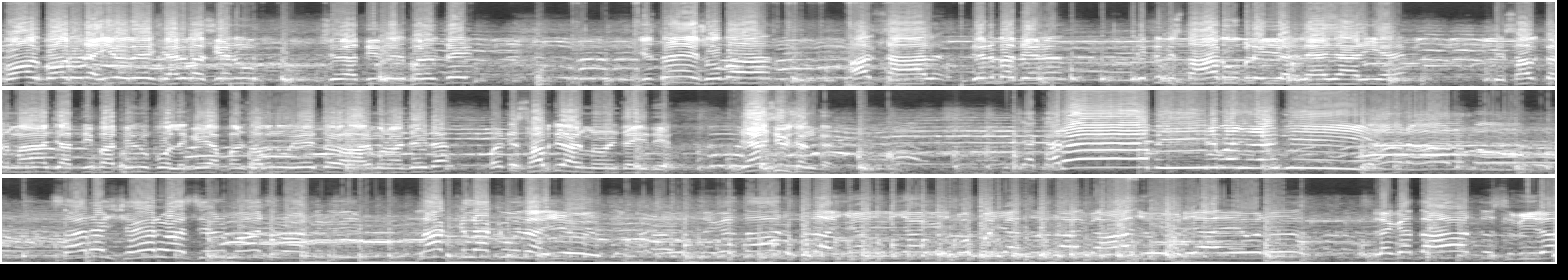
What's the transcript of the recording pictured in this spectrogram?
ਬਹੁਤ ਬਹੁਤ ਵਧਾਈ ਹੋਵੇ ਸ਼ਹਿਰ ਵਾਸੀਆਂ ਨੂੰ ਸ਼ਿਵਰਾਤਰੀ ਦੇ ਪਰਵ ਤੇ ਜਿਸ ਤਰ੍ਹਾਂ ਇਹ ਸ਼ੋਭਾ ਹਰ ਸਾਲ ਦਿਨ ਬ ਦਿਨ ਇੱਕ ਵਿਸਤਾਰ ਰੂਪ ਲਈ ਲੈ ਜਾ ਰਹੀ ਹੈ ਤੇ ਸਭ ਧਰਮਾਂ, ਜਾਤੀ ਪਾਤੀ ਨੂੰ ਭੁੱਲ ਕੇ ਆਪਾਂ ਸਭ ਨੂੰ ਇਹ ਤਿਉਹਾਰ ਮਨਾਉਣਾ ਚਾਹੀਦਾ, ਬਲਕਿ ਸਭ ਤਿਉਹਾਰ ਮਨਾਉਣੇ ਚਾਹੀਦੇ ਆ। ਜੈ ਸ਼ਿਵ ਸ਼ੰਕਰ। ਜਕਰਾ ਵੀਰ ਬਜਰੰਗੀ। ਹਰ ਹਾਲ ਨੂੰ ਸਾਰੇ ਸ਼ਹਿਰ ਵਾਸੀਆਂ ਨੂੰ ਮਾਂ ਸ਼ਿਵਰਾਤਰੀ ਦੀ ਲੱਖ ਲੱਖ ਵਧਾਈ ਹੋਵੇ। ਲਗਾਤਾਰ ਵਧਾਈਆਂ ਜਿਹੜੀਆਂ ਕਿ ਸ਼ੋਭਾ ਯਾਤਰਾ ਦਾ ਆਗਾਜ਼ ਹੋ ਰਿਹਾ ਹੈ ਔਰ ਲਗਾਤਾਰ ਤਸਵੀਰਾਂ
